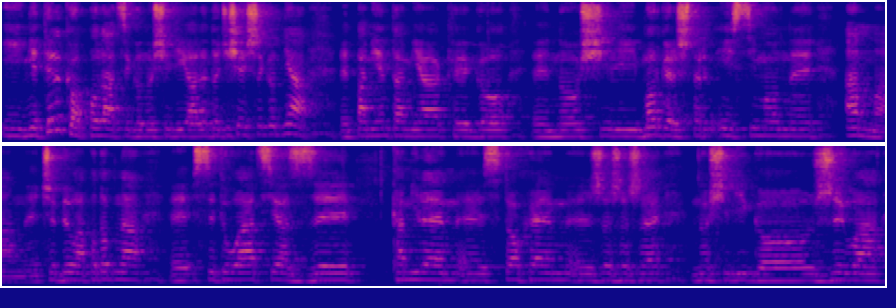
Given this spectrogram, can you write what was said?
i nie tylko Polacy go nosili, ale do dzisiejszego dnia pamiętam jak go nosili Morgenstern i Simon Amman. Czy była podobna sytuacja z Kamilem e, Stochem, e, że, że, że nosili go Żyła,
